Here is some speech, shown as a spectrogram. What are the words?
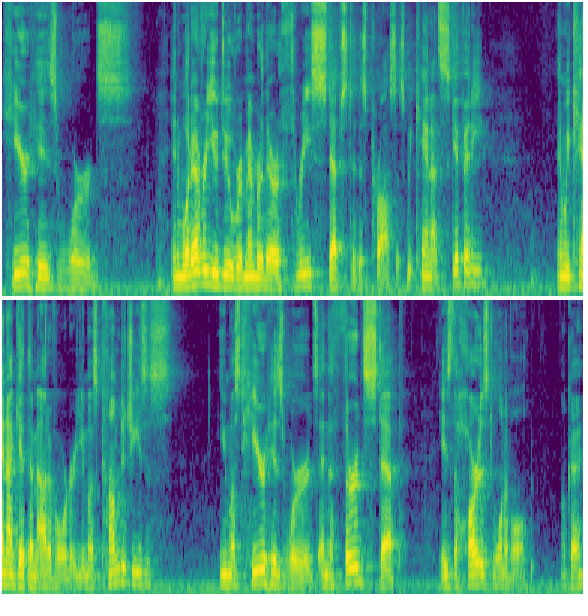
hear his words. And whatever you do, remember there are three steps to this process. We cannot skip any, and we cannot get them out of order. You must come to Jesus, you must hear his words, and the third step is the hardest one of all, okay?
